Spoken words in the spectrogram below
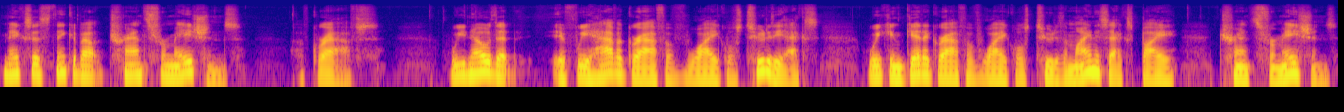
makes us think about transformations of graphs. We know that if we have a graph of y equals 2 to the x, we can get a graph of y equals 2 to the minus x by transformations.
